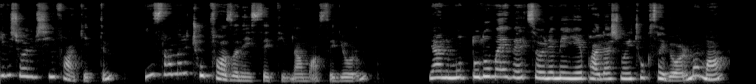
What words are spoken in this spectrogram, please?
ilgili şöyle bir şey fark ettim. İnsanlara çok fazla ne hissettiğimden bahsediyorum. Yani mutluluğumu evet söylemeyi, paylaşmayı çok seviyorum ama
